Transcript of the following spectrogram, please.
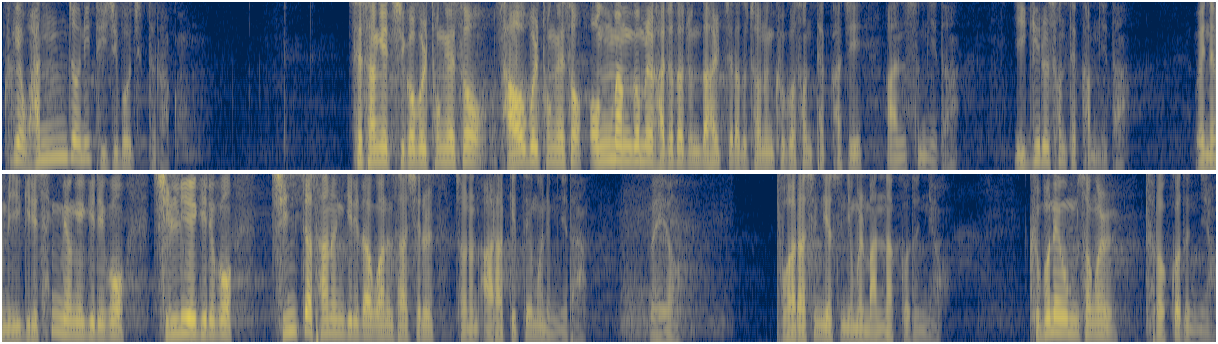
그게 완전히 뒤집어지더라고요. 세상의 직업을 통해서, 사업을 통해서 억만금을 가져다 준다 할지라도 저는 그거 선택하지 않습니다. 이 길을 선택합니다. 왜냐하면 이 길이 생명의 길이고 진리의 길이고 진짜 사는 길이라고 하는 사실을 저는 알았기 때문입니다. 왜요? 부활하신 예수님을 만났거든요. 그분의 음성을 들었거든요.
